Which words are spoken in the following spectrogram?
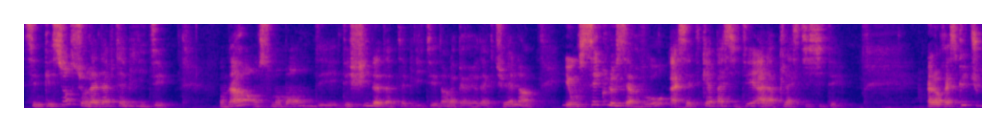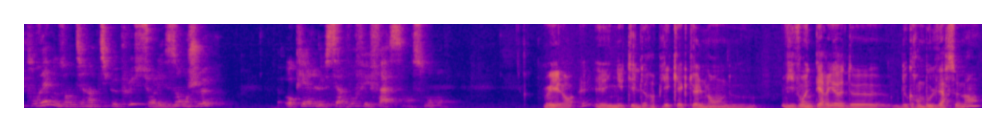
c'est une question sur l'adaptabilité. On a en ce moment des défis d'adaptabilité dans la période actuelle et on sait que le cerveau a cette capacité à la plasticité. Alors, est-ce que tu pourrais nous en dire un petit peu plus sur les enjeux auxquels le cerveau fait face en ce moment? Oui, alors, inutile de rappeler qu'actuellement, nous vivons une période de grands bouleversements.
